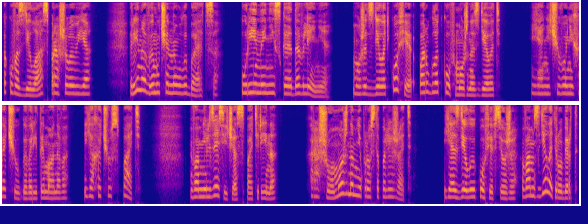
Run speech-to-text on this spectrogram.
«Как у вас дела?» – спрашиваю я. Рина вымученно улыбается. У Рины низкое давление. Может, сделать кофе? Пару глотков можно сделать». «Я ничего не хочу», — говорит Иманова. «Я хочу спать». «Вам нельзя сейчас спать, Рина». «Хорошо, можно мне просто полежать?» «Я сделаю кофе все же. Вам сделать, Роберт?»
